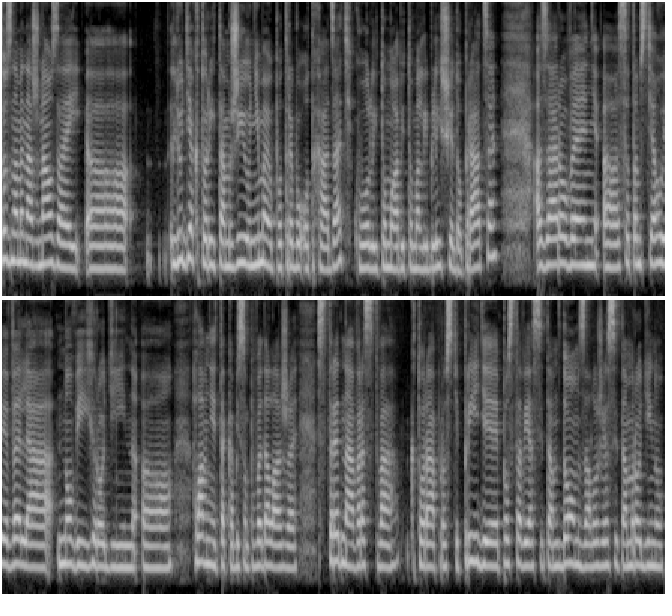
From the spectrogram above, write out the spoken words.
to znamená, že naozaj uh, ľudia, ktorí tam žijú, nemajú potrebu odchádzať kvôli tomu, aby to mali bližšie do práce. A zároveň uh, sa tam stiahuje veľa nových rodín, uh, hlavne tak, aby som povedala, že stredná vrstva, ktorá proste príde, postavia si tam dom, založia si tam rodinu.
